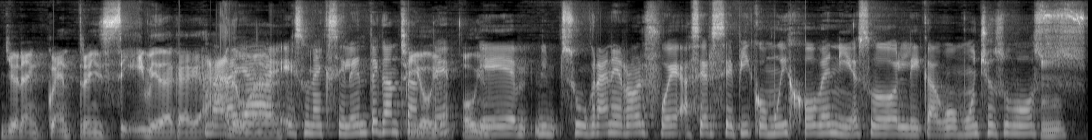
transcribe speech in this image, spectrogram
Yo la encuentro insípida, cagada, weón. es una excelente cantante. obvio, obvio. Eh, su gran error fue hacerse pico muy joven y eso le cagó mucho su voz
